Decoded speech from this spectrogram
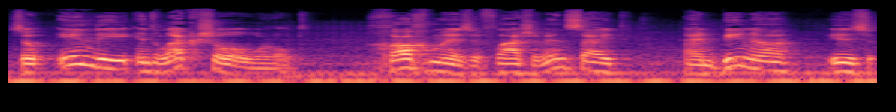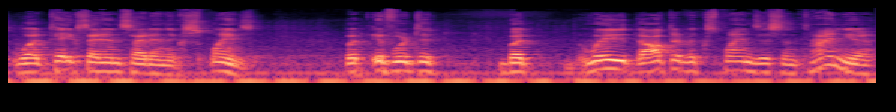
so in the intellectual world, Chachma is a flash of insight, and Bina is what takes that insight and explains it. But if we're to, but the way the author explains this in Tanya,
